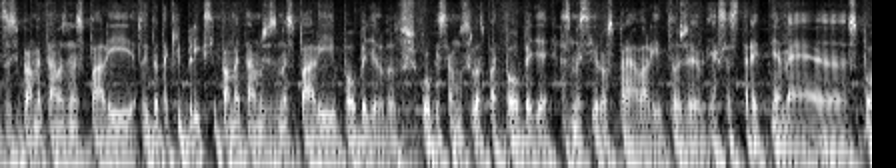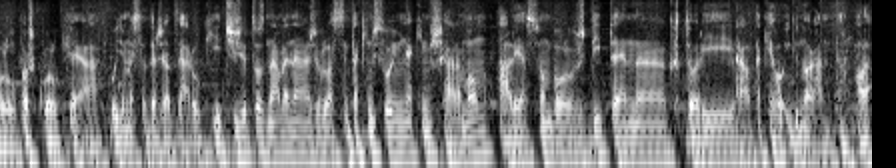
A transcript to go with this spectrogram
to si pamätám, sme spali, to iba taký blik si pamätám, že sme spali po obede, lebo v škôlke sa muselo spať po obede a sme si rozprávali to, že jak sa stretneme e, spolu po škôlke a budeme sa držať za ruky. Čiže to znamená, že vlastne takým svojim nejakým šarmom, ale ja som bol vždy ten, e, ktorý hral takého ignoranta. Ale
